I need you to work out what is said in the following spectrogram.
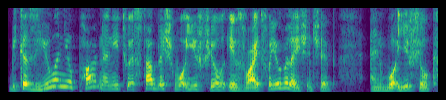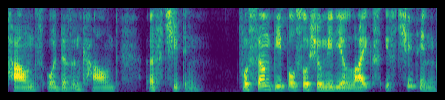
Because you and your partner need to establish what you feel is right for your relationship and what you feel counts or doesn't count as cheating. For some people, social media likes is cheating.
